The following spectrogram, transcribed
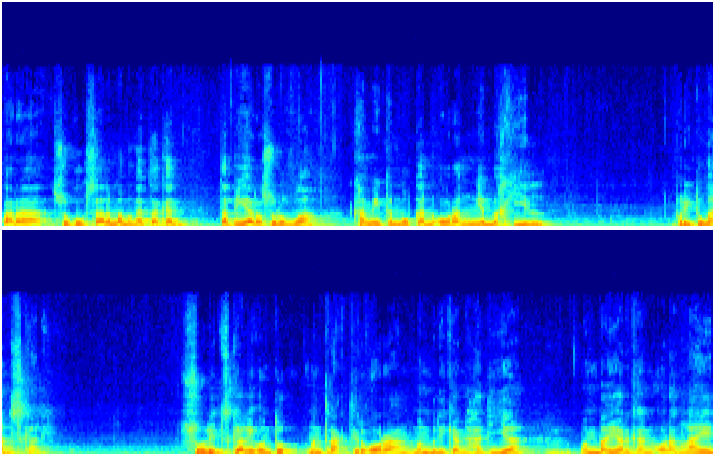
para suku Salamah mengatakan, tapi ya Rasulullah, kami temukan orangnya bakhil. Perhitungan sekali. Sulit sekali untuk mentraktir orang, memberikan hadiah, membayarkan orang lain,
